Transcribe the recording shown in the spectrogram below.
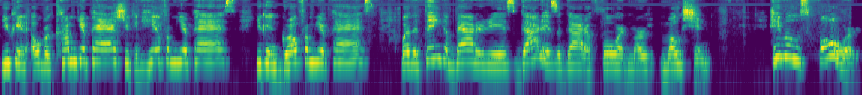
You can overcome your past. You can heal from your past. You can grow from your past. But the thing about it is, God is a God of forward motion. He moves forward.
